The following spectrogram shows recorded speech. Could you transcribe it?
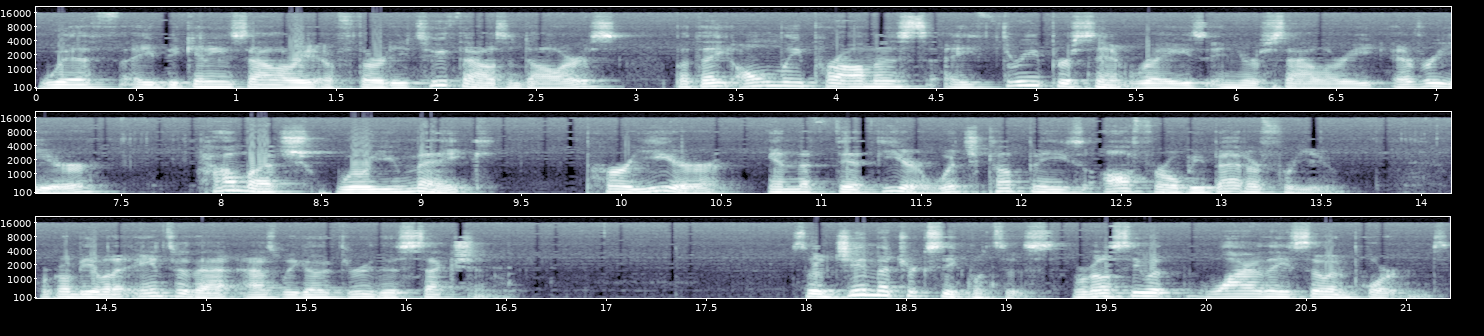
with a beginning salary of $32,000, but they only promise a 3% raise in your salary every year. How much will you make per year in the fifth year? Which company's offer will be better for you? We're going to be able to answer that as we go through this section. So geometric sequences, we're going to see what, why are they so important.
